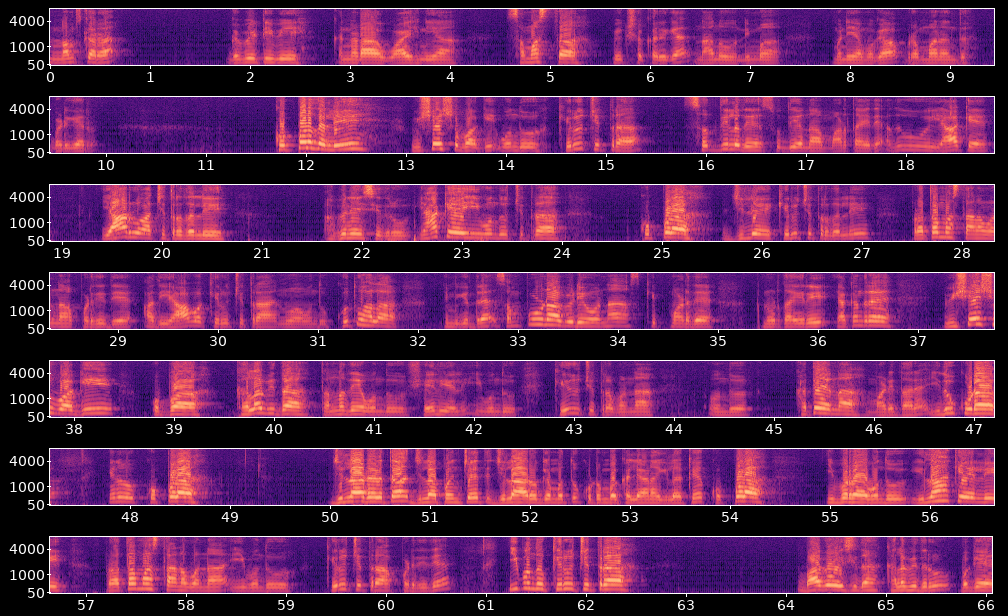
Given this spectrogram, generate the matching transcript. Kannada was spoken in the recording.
ನಮಸ್ಕಾರ. ಗವಿ ಟಿ ವಿ ಕನ್ನಡ ವಾಹಿನಿಯ ಸಮಸ್ತ ವೀಕ್ಷಕರಿಗೆ ನಾನು ನಿಮ್ಮ ಮನೆಯ ಮಗ ಬ್ರಹ್ಮಾನಂದ್ ಬಡಿಗೇರ್. ಕೊಪ್ಪಳದಲ್ಲಿ ವಿಶೇಷವಾಗಿ ಒಂದು ಕಿರುಚಿತ್ರ ಸದ್ದಿಲ್ಲದೆ ಸುದ್ದಿಯನ್ನು ಮಾಡ್ತಾ ಇದೆ. ಅದು ಯಾಕೆ, ಯಾರು ಆ ಚಿತ್ರದಲ್ಲಿ ಅಭಿನಯಿಸಿದರು? ಯಾಕೆ ಈ ಒಂದು ಚಿತ್ರ ಕೊಪ್ಪಳ ಜಿಲ್ಲೆ ಕಿರುಚಿತ್ರದಲ್ಲಿ ಪ್ರಥಮ ಸ್ಥಾನವನ್ನು ಪಡೆದಿದೆ. ಅದು ಯಾವ ಕಿರುಚಿತ್ರ ಅನ್ನುವ ಒಂದು ಕುತೂಹಲ ನಿಮಗಿದ್ದರೆ ಸಂಪೂರ್ಣ ವಿಡಿಯೋವನ್ನು ಸ್ಕಿಪ್ ಮಾಡದೆ ನೋಡ್ತಾ ಇರಿ. ಯಾಕಂದರೆ ವಿಶೇಷವಾಗಿ ಒಬ್ಬ ಕಲಾವಿದ ತನ್ನದೇ ಒಂದು ಶೈಲಿಯಲ್ಲಿ ಈ ಒಂದು ಕಿರುಚಿತ್ರವನ್ನು ಒಂದು ಕಥೆಯನ್ನು ಮಾಡಿದ್ದಾರೆ. ಇದು ಕೂಡ ಏನು ಕೊಪ್ಪಳ ಜಿಲ್ಲಾಡಳಿತ, ಜಿಲ್ಲಾ ಪಂಚಾಯತ್, ಜಿಲ್ಲಾ ಆರೋಗ್ಯ ಮತ್ತು ಕುಟುಂಬ ಕಲ್ಯಾಣ ಇಲಾಖೆ ಕೊಪ್ಪಳ ಇವರ ಒಂದು ಇಲಾಖೆಯಲ್ಲಿ ಪ್ರಥಮ ಸ್ಥಾನವನ್ನು ಈ ಒಂದು ಕಿರುಚಿತ್ರ ಪಡೆದಿದೆ. ಈ ಒಂದು ಕಿರುಚಿತ್ರ ಭಾಗವಹಿಸಿದ ಕಲಾವಿದರು ಬಗ್ಗೆ,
